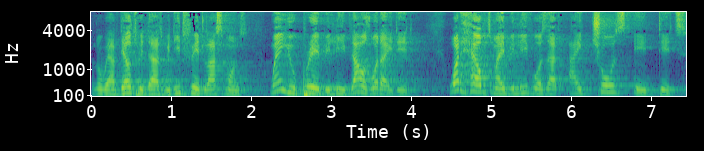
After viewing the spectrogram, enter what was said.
You know, we have dealt with that. We did faith last month. When you pray, believe. That was what I did. What helped my belief was that I chose a date.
